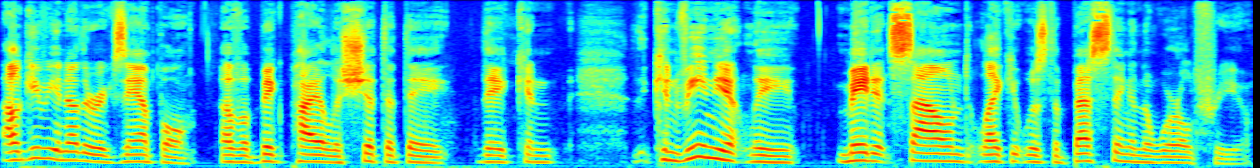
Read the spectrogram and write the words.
I'll give you another example of a big pile of shit that they they can conveniently made it sound like it was the best thing in the world for you,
